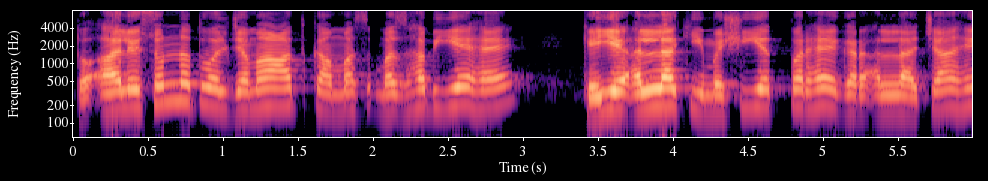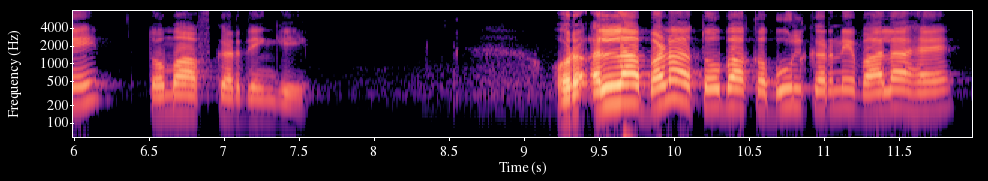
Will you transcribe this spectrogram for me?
تو اعلی سنت والجماعت کا مذہب یہ ہے کہ یہ اللہ کی مشیت پر ہے، اگر اللہ چاہیں تو معاف کر دیں گے۔ اور اللہ بڑا توبہ قبول کرنے والا ہے۔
